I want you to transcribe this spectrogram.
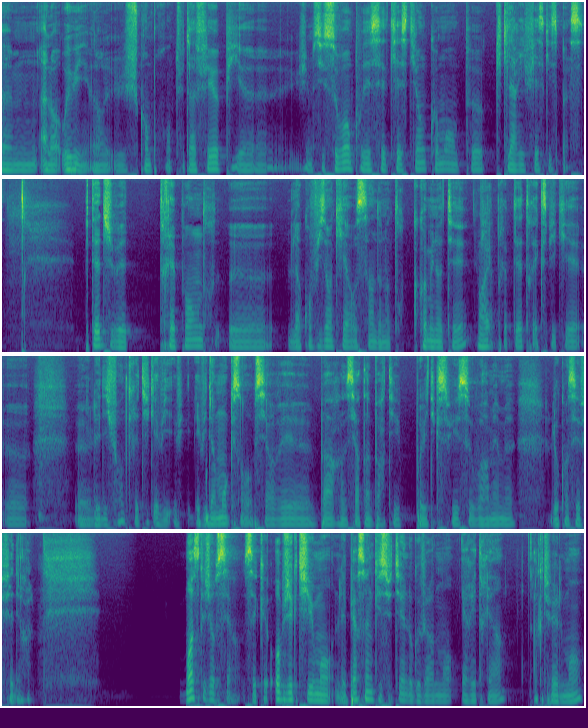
euh, alors oui, oui, alors, je comprends tout à fait. Puis euh, je me suis souvent posé cette question comment on peut clarifier ce qui se passe? Peut-être je vais te répondre euh, la confusion qu'il y a au sein de notre communauté, après peut-être expliquer les différentes critiques évidemment qui sont observées par certains partis politiques suisses, voire même le Conseil fédéral. Moi, ce que j'observe, c'est que objectivement, les personnes qui soutiennent le gouvernement érythréen actuellement,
